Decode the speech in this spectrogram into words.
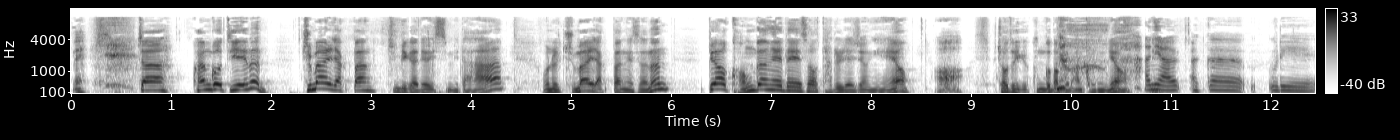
네, 자 광고 뒤에는 주말 약방 준비가 되어 있습니다. 오늘 주말 약방에서는 뼈 건강에 대해서 다룰 예정이에요. 아, 저도 이게 궁금한 게 많거든요. 아니 아, 아까 우리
